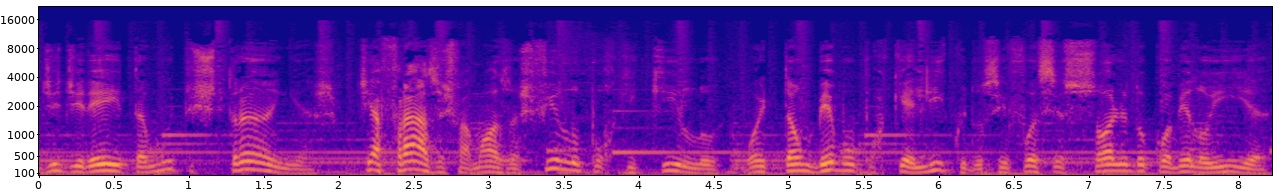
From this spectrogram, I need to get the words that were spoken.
de direita muito estranhas. Tinha frases famosas, filo porque quilo, ou então bebo porque líquido, se fosse sólido comê-lo-ia.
